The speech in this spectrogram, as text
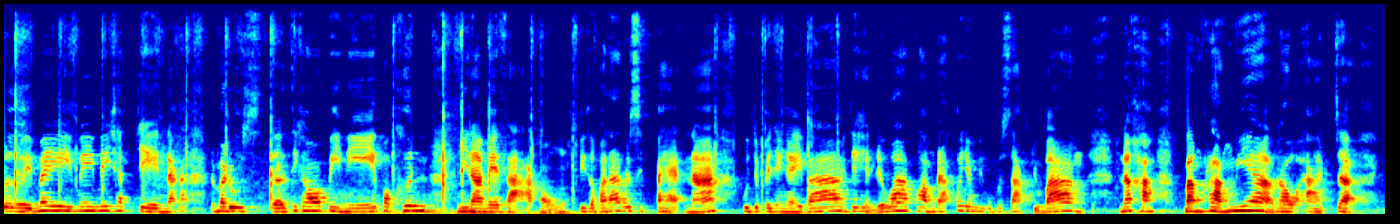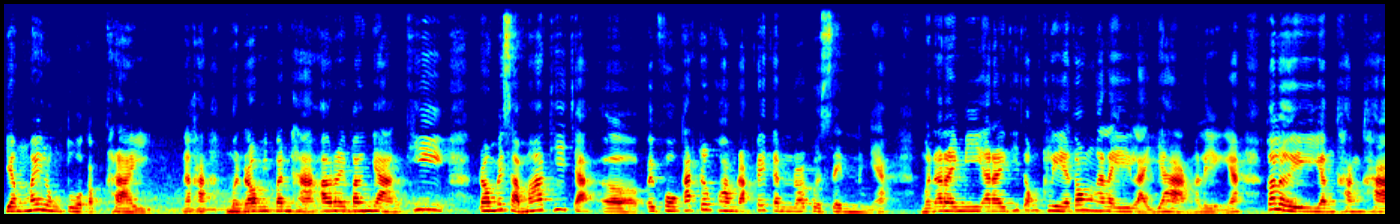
เลยไม่ไม่ไม่ชัดเจนนะคะแล้วมาดูเอ่อที่เขาว่าปีนี้พอขึ้นมีนาเมษาของปี 2518 นะ คุณจะเป็นยังไงบ้างจะเห็นได้ว่าความรักก็ยังมีอุปสรรคอยู่บ้างนะคะ บางครั้งเนี่ยเราอาจจะยังไม่ลงตัวกับใครนะคะเหมือนเรามีปัญหาอะไรบางอย่างที่เราไม่สามารถที่จะไปโฟกัสเรื่องความรักได้เต็มร้อยเปอร์เซ็นต์อย่างเงี้ยเหมือนอะไรมีอะไรที่ต้องเคลียร์ต้องอะไรหลายอย่างอะไรอย่างเงี้ยก็เลยยังค้างคา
